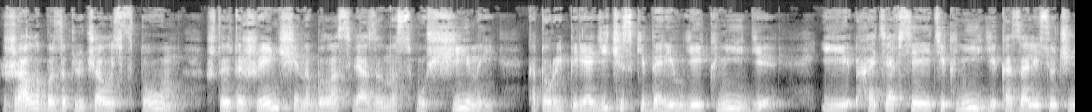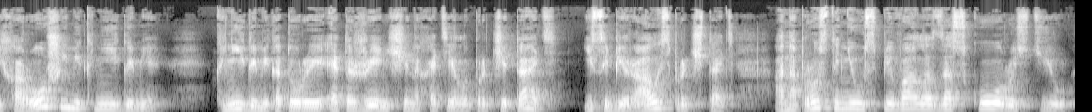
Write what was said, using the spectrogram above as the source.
Жалоба заключалась в том, что эта женщина была связана с мужчиной, который периодически дарил ей книги, и хотя все эти книги казались очень хорошими книгами, книгами, которые эта женщина хотела прочитать и собиралась прочитать, она просто не успевала за скоростью,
